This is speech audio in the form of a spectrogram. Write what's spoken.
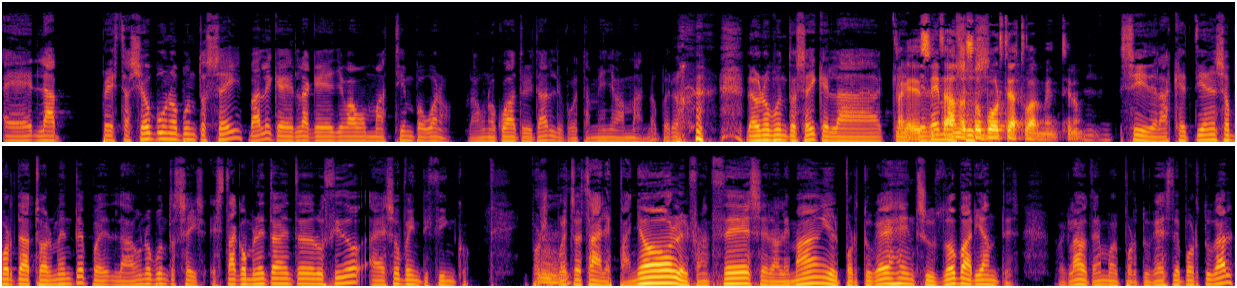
eh, la PrestaShop 1.6, ¿vale? Que es la que llevamos más tiempo, bueno, la 1.4 y tal, pues también llevan más, ¿no? Pero la 1.6, que es la que, la que está dando soporte actualmente, ¿no? Sí, de las que tienen soporte actualmente, pues la 1.6 está completamente reducido a esos 25. Y por supuesto está el español, el francés, el alemán y el portugués en sus dos variantes. Pues claro, tenemos el portugués de Portugal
